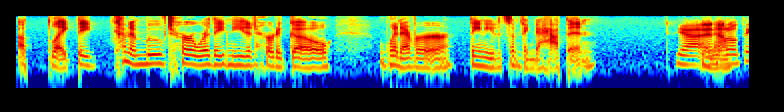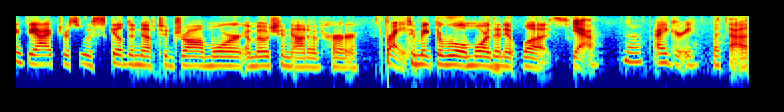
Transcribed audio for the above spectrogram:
a like they kind of moved her where they needed her to go whenever they needed something to happen. Yeah, and I don't think the actress was skilled enough to draw more emotion out of her Right. to make the role more than it was. yeah. No, I agree with that.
